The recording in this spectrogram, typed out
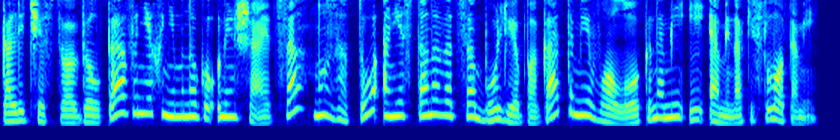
Количество белка в них немного уменьшается, но зато они становятся более богатыми волокнами и аминокислотами.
